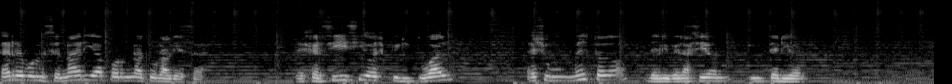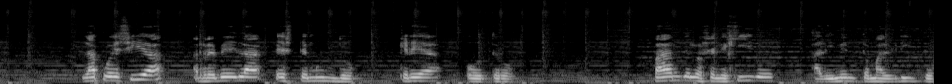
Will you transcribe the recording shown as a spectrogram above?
es revolucionaria por naturaleza. ejercicio espiritual es un método de liberación interior. La poesía revela este mundo, crea otro pan de los elegidos, alimento maldito,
